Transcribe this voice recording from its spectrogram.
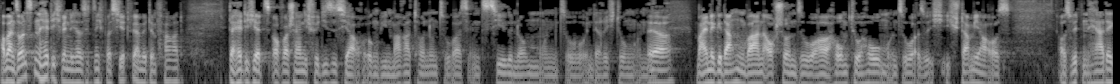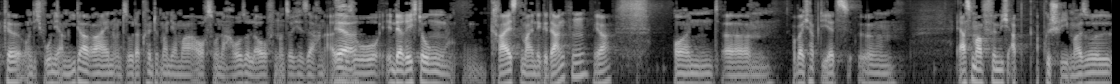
Aber ansonsten hätte ich, wenn das jetzt nicht passiert wäre mit dem Fahrrad, da hätte ich jetzt auch wahrscheinlich für dieses Jahr auch irgendwie einen Marathon und sowas ins Ziel genommen und so in der Richtung. Und Ja. meine Gedanken waren auch schon so ah, Home to Home und so. Also ich, ich stamme ja aus, aus Wittenherdecke und ich wohne ja am Niederrhein und so. Da könnte man ja mal auch so nach Hause laufen und solche Sachen. Also Ja. so in der Richtung kreist meine Gedanken, ja. Und ähm, aber ich habe die jetzt ähm, erstmal für mich ab, abgeschrieben. Also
